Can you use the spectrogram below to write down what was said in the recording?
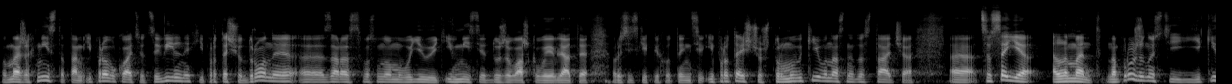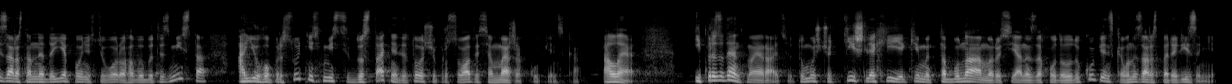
в межах міста там і про евакуацію цивільних, і про те, що дрони е, зараз в основному воюють, і в місті дуже важко виявляти російських піхотинців, і про те, що штурмовиків у нас недостача. Е, Це все є елемент напруженості, який зараз нам не дає повністю ворога вибити з міста, а його присутність в місті достатня для того, щоб просуватися в межах Куп'янська. Але і президент має рацію, тому що ті шляхи, якими табунами росіяни заходили до Куп'янська, вони зараз перерізані.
